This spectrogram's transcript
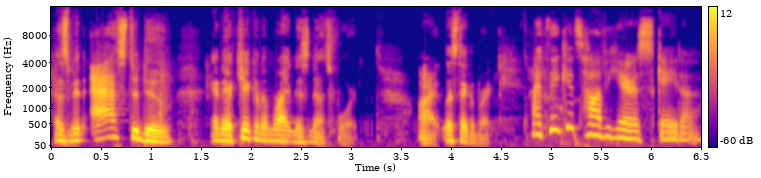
has been asked to do, and they're kicking him right in his nuts for it. All right, let's take a break. I think it's Javier Escada.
